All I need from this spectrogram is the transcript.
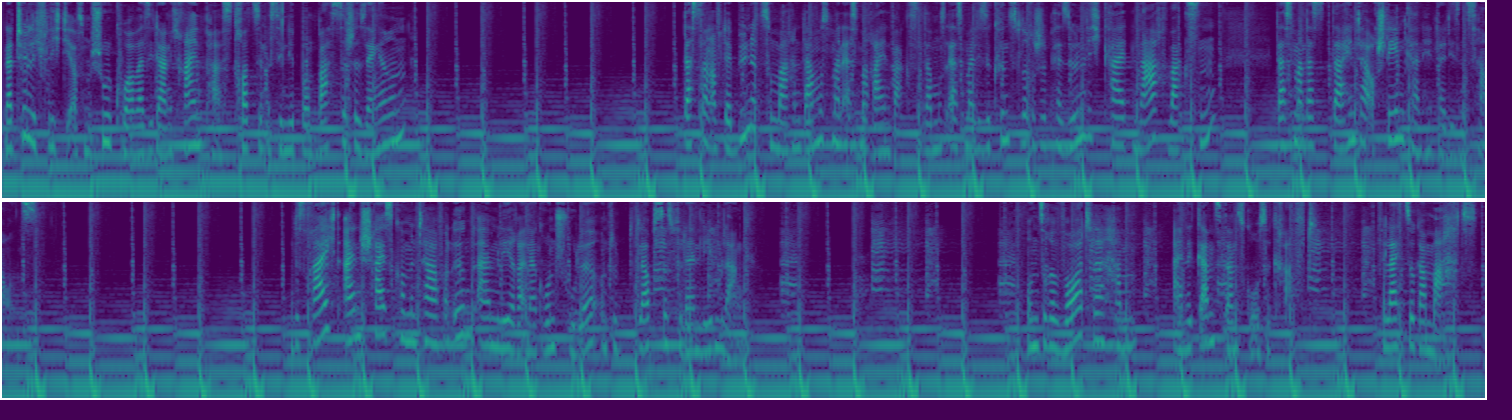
Natürlich fliegt die aus dem Schulchor, weil sie da nicht reinpasst. Trotzdem ist sie eine bombastische Sängerin. Das dann auf der Bühne zu machen, da muss man erstmal reinwachsen. Da muss erstmal diese künstlerische Persönlichkeit nachwachsen, dass man das dahinter auch stehen kann, hinter diesen Sounds. Und es reicht ein Scheißkommentar von irgendeinem Lehrer in der Grundschule und du glaubst das für dein Leben lang. Unsere Worte haben eine ganz, ganz große Kraft. Vielleicht sogar Macht.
